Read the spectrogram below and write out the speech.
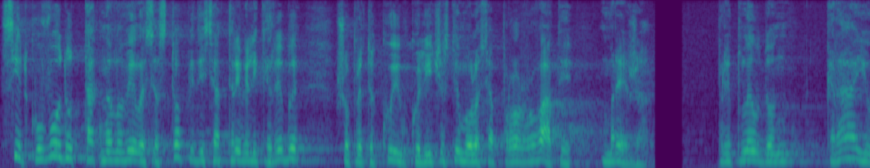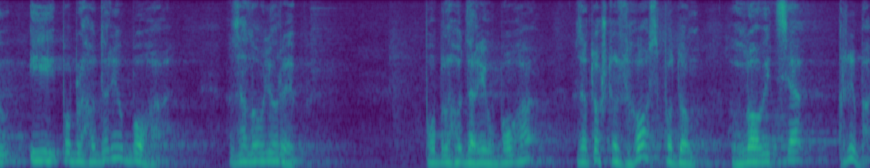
сітку в воду так наловилося 153 великі риби, що при такому кількості моглося прорвати мережа. Приплив до краю і поблагодарив Бога за ловлю риб. Поблагодарив Бога за те, що з Господом ловиться риба.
